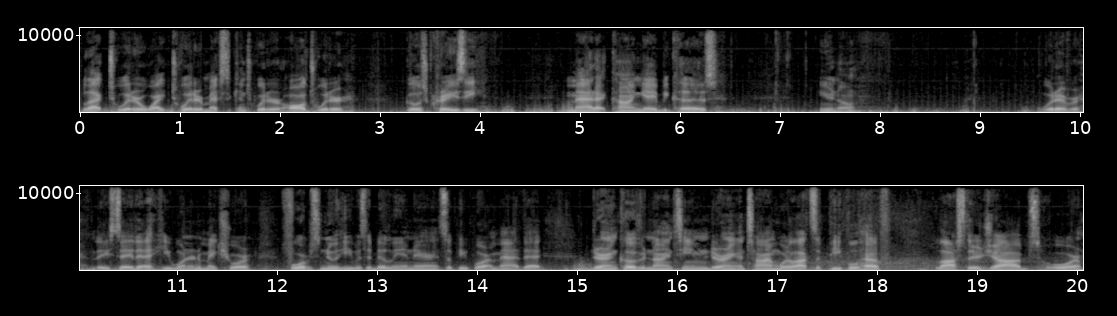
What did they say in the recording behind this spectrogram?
black Twitter, white Twitter, Mexican Twitter, all Twitter goes crazy, mad at Kanye because, you know, whatever. They say that he wanted to make sure Forbes knew he was a billionaire, and so people are mad that during COVID 19, during a time where lots of people have lost their jobs or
